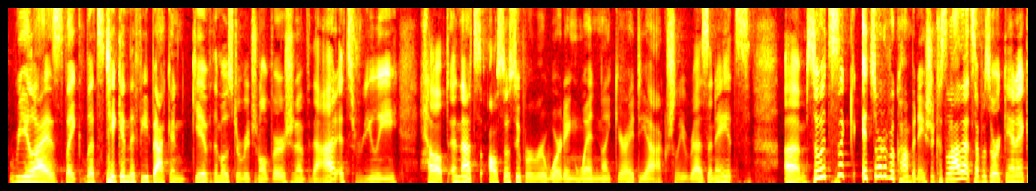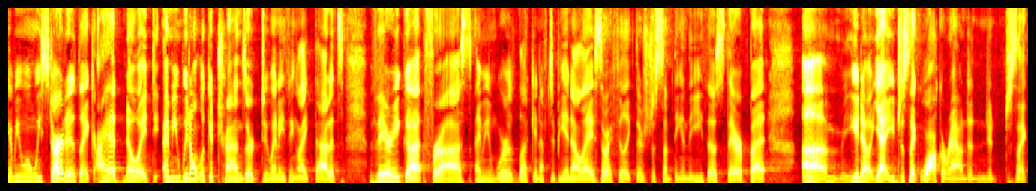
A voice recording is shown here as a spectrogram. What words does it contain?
realized like let's take in the feedback and give the most original version of that it's really helped. And that's also super rewarding when like your idea actually resonates um, so it's like it's sort of a combination because a lot of that stuff was organic. I mean, when we started, like I had no idea. I mean, we don't look at trends or do anything like that. It's very gut for us. I mean, we're lucky enough to be in LA, so I feel like there's just something in the ethos there. But um, you know, yeah, you just like walk around and you're just like,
